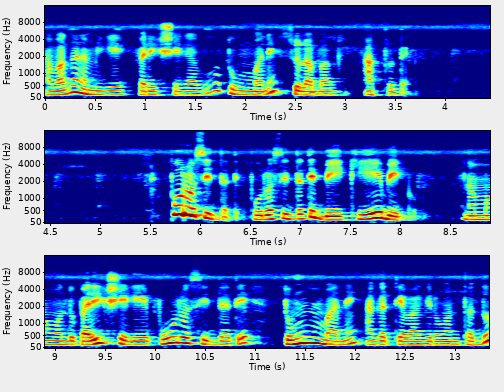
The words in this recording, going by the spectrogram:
ಆವಾಗ ನಮಗೆ ಪರೀಕ್ಷೆಗಾಗುವ ತುಂಬಾ ಸುಲಭ ಆಗ್ತದೆ. ಪೂರ್ವ ಸಿದ್ಧತೆ. ಪೂರ್ವ ಸಿದ್ಧತೆ ಬೇಕೇ ಬೇಕು. ನಮ್ಮ ಒಂದು ಪರೀಕ್ಷೆಗೆ ಪೂರ್ವ ಸಿದ್ಧತೆ ತುಂಬಾ ಅಗತ್ಯವಾಗಿರುವಂಥದ್ದು.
